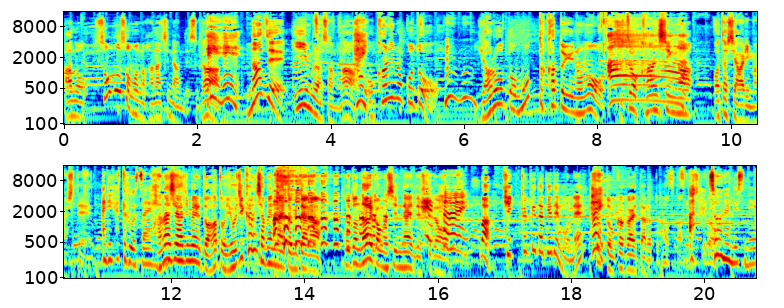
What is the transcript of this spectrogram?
あのそもそもの話なんですが、ええなぜ飯村さんがはい。お金のことをやろうと思ったかというのも実は関心が私ありまして。ありがとうございます。話し始めるとあと4時間喋んないとみたいな ことになるかもしれないんですけど、はい、まあきっかけだけでもね、はい。ちょっと伺えたらと思ったんであすけど。そうなんですね、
